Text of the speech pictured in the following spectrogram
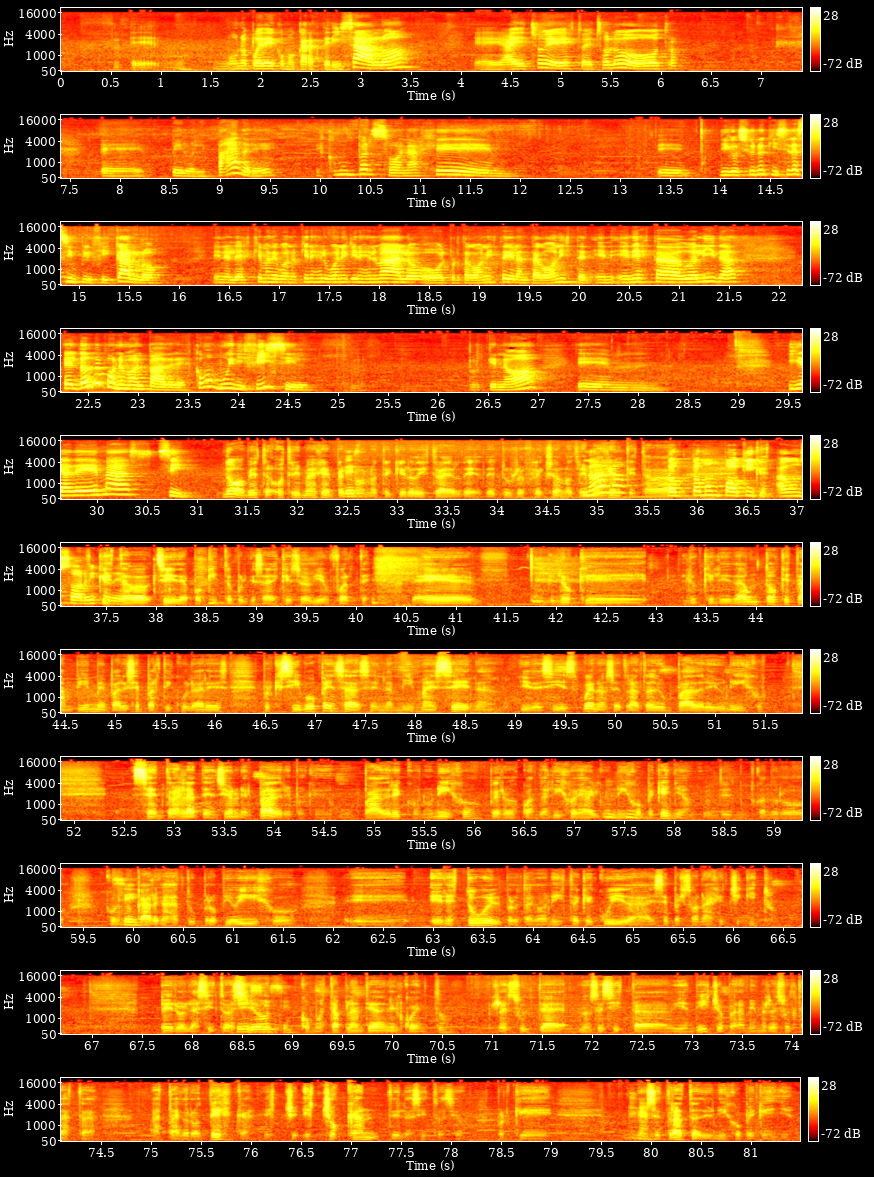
eh, uno puede como caracterizarlo, eh, ha hecho esto, ha hecho lo otro, Eh, pero el padre es como un personaje digo, si uno quisiera simplificarlo en el esquema de, bueno, quién es el bueno y quién es el malo, o el protagonista y el antagonista, en esta dualidad, ¿el dónde ponemos al padre? Es como muy difícil. ¿Por qué no? Eh, y además, sí. No, ve otra, otra imagen, pero no, no te quiero distraer de, de tu reflexión. Otra No, imagen no, que estaba... tom- toma un poquito, que- hago un sorbito que de... estaba sí de a poquito porque sabes que eso es bien fuerte Eh, lo que lo que le da un toque también me parece particular es porque si vos pensás en la misma escena y decís bueno se trata de un padre y un hijo centras la atención en el padre porque un padre con un hijo pero cuando el hijo es algún Ujú. hijo pequeño cuando lo cuando Sí. cargas a tu propio hijo eh, eres tú el protagonista que cuida a ese personaje chiquito pero la situación, sí, sí. como está planteada en el cuento, resulta, no sé si está bien dicho, para mí me resulta hasta, hasta grotesca, es, cho- es chocante la situación, porque no se trata de un hijo pequeño.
